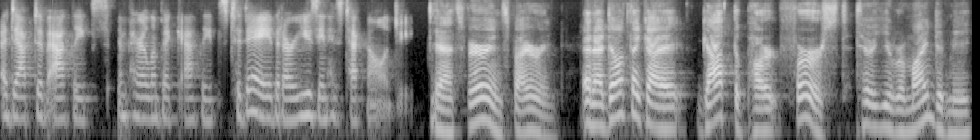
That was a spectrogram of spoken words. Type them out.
adaptive athletes and Paralympic athletes today that are using his technology. Yeah, it's very inspiring. And I don't think I got the part first till you reminded me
